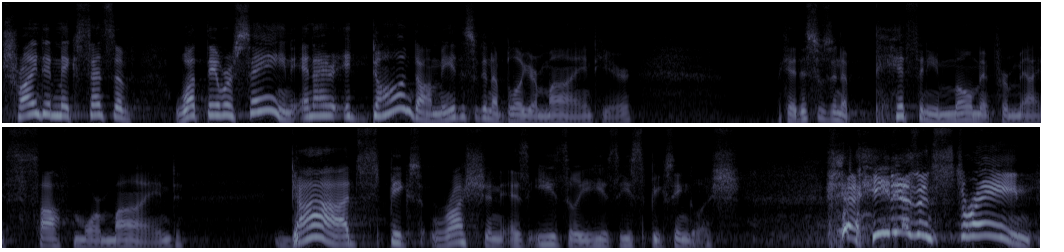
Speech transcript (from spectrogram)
trying to make sense of what they were saying. And I, it dawned on me this is going to blow your mind here. Okay, this was an epiphany moment for my sophomore mind. God speaks Russian as easily as he speaks English. he doesn't strain.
